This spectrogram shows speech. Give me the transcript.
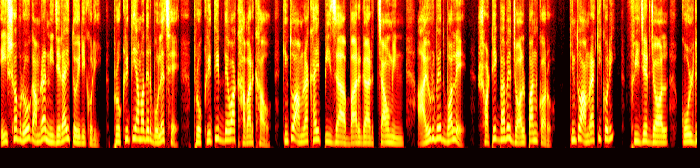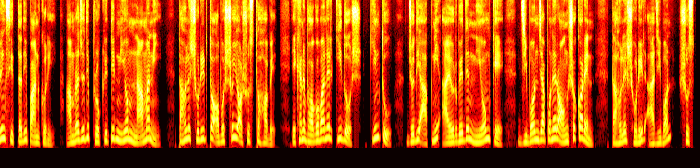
এইসব রোগ আমরা নিজেরাই তৈরি করি। প্রকৃতি আমাদের বলেছে, প্রকৃতির দেওয়া খাবার খাও। কিন্তু আমরা খাই পিজা, বার্গার, চাউমিন। আয়ুর্বেদ বলে, সঠিকভাবে জল পান করো। কিন্তু আমরা কি করি? ফ্রিজের জল, কোল্ড ড্রিঙ্কস ইত্যাদি পান করি। আমরা যদি প্রকৃতির নিয়ম না মানি, তাহলে শরীর তো অবশ্যই অসুস্থ হবে। এখানে ভগবানের কি দোষ? কিন্তু যদি আপনি আয়ুর্বেদের নিয়মকে জীবনযাপনের অংশ করেন, তাহলে শরীর আজীবন সুস্থ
